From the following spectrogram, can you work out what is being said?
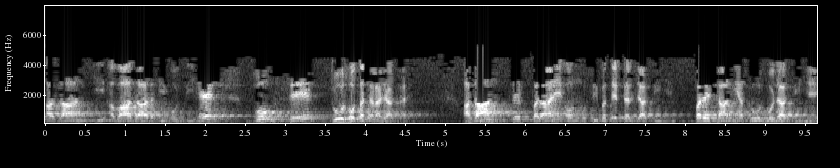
اذان کی آواز آ رہی ہوتی ہے، وہ اس سے دور ہوتا چلا جاتا ہے۔ اذان سے بلائیں اور مصیبتیں ٹل جاتی ہیں، پریشانیاں دور ہو جاتی ہیں۔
